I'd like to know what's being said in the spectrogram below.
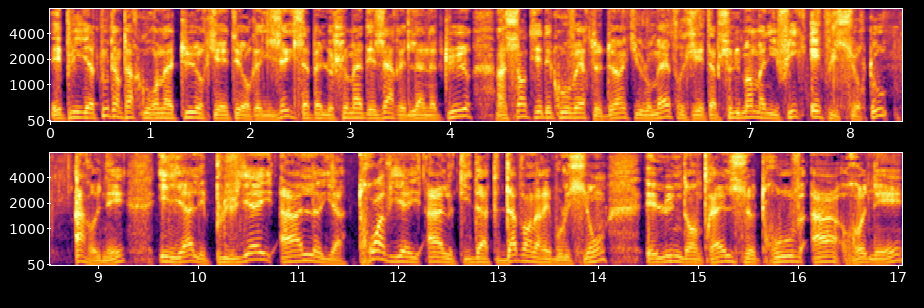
Et puis il y a tout un parcours nature qui a été organisé, qui s'appelle le chemin des arts et de la nature, un sentier découverte de 1 kilomètre qui est absolument magnifique. Et puis surtout, à René, il y a les plus vieilles halles. Il y a trois vieilles halles qui datent d'avant la Révolution, et l'une d'entre elles se trouve à René,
